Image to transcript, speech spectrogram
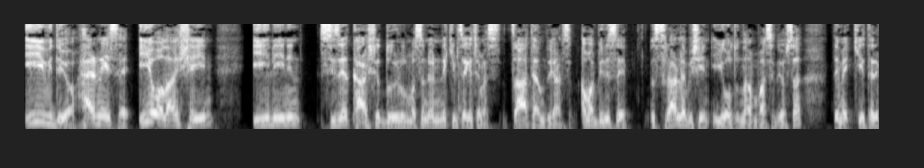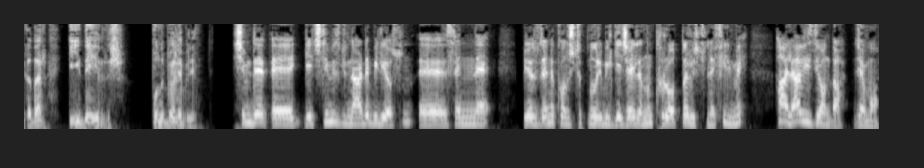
iyi video her neyse iyi olan şeyin iyiliğinin size karşı duyurulmasının önüne kimse geçemez. Zaten duyarsın ama birisi ısrarla bir şeyin iyi olduğundan bahsediyorsa demek ki yeteri kadar iyi değildir. Bunu böyle bilin. Şimdi e, geçtiğimiz günlerde biliyorsun e, seninle biraz üzerine konuştuk Nuri Bilge Ceylan'ın Kuru Otlar Üstüne filmi hala vizyonda Cemo.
